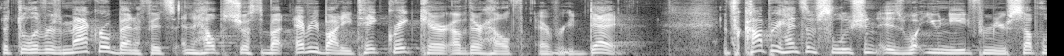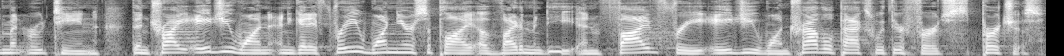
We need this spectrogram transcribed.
that delivers macro benefits and helps just about everybody take great care of their health every day. If a comprehensive solution is what you need from your supplement routine, then try AG1 and get a free one year supply of vitamin D and five free AG1 travel packs with your first purchase.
